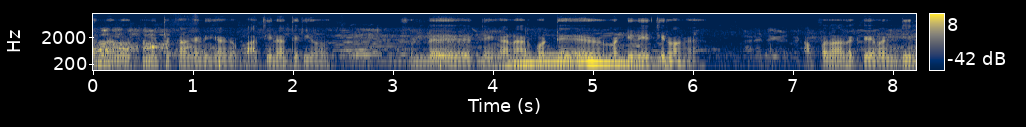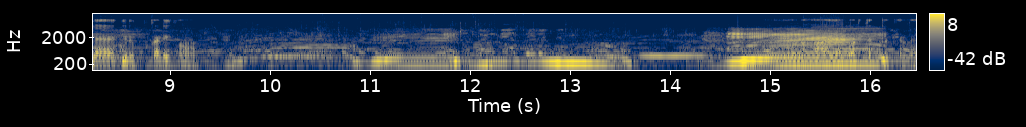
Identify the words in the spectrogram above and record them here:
எல்லாம் நோட் பண்ணிட்டு இருக்காங்க நீங்கள் அங்கே பார்த்தீங்கன்னா தெரியும். ஃபுல்லு தேங்காய் நார் போட்டு வண்டியில் ஏற்றிடுவாங்க அப்போ தான் அதுக்கு வண்டியில் கிரிப் கிடைக்கும். எவ்வளோ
